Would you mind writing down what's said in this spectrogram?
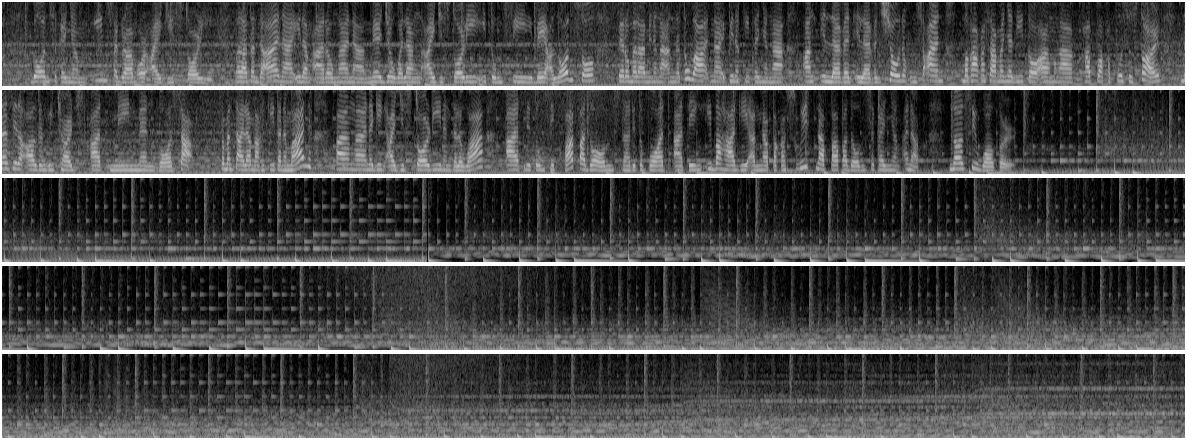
doon sa kanyang Instagram or IG story. Matatandaan na ilang araw nga na medyo walang IG story itong si Bea Alonso pero marami na nga ang natuwa na ipinakita niya nga ang 11-11 show na kung saan makakasama niya dito ang mga kapwa kapuso star na sila Alden Richards at Maine Mendoza. Samantala makikita naman ang uh, naging IG story ng dalawa at nitong si Papa Doms. Narito po at ating ibahagi ang napaka-sweet na Papa Doms sa kanyang anak na si Walter.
